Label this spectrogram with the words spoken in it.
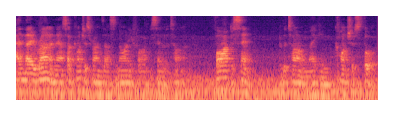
And they run, and our subconscious runs us 95% of the time. 5% of the time we're making conscious thought.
